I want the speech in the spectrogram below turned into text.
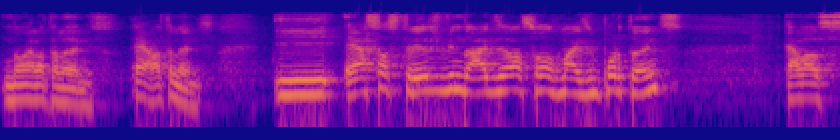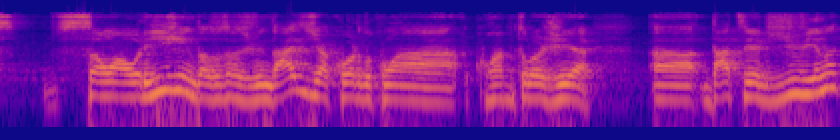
Não é Latelanes. É, Latelanes. E essas três divindades, elas são as mais importantes. Elas são a origem das outras divindades, de acordo com a, com a mitologia uh, da tríade divina.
